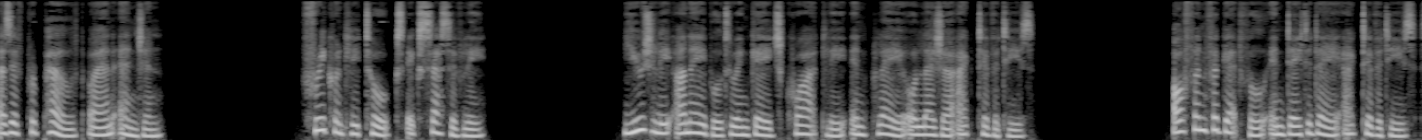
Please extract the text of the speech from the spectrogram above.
as if propelled by an engine. Frequently talks excessively. Usually unable to engage quietly in play or leisure activities. Often forgetful in day to day activities.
